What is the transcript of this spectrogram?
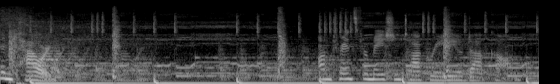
Get empowered on transformationtalkradio.com.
